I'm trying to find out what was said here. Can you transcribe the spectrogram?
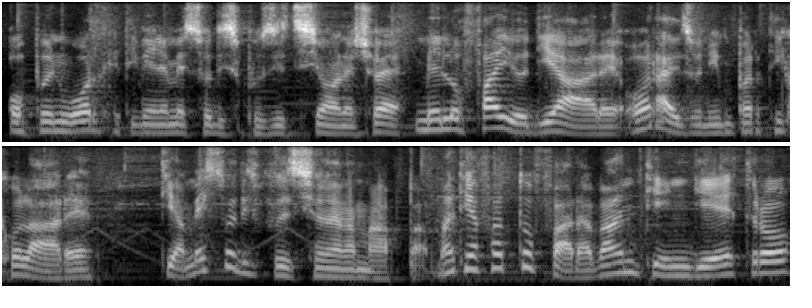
open world che ti viene messo a disposizione. Cioè, me lo fai odiare. Horizon in particolare ti ha messo a disposizione la mappa, ma ti ha fatto fare avanti e indietro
